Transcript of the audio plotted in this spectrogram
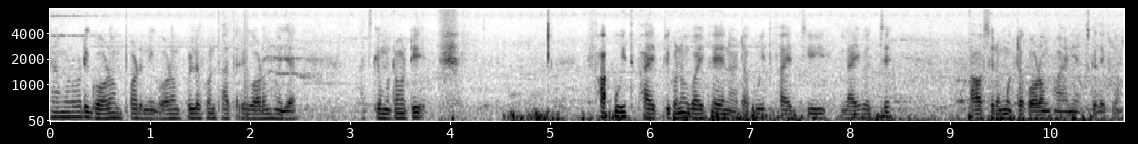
এখানে মোটামুটি গরম পড়েনি। গরম পড়লে ফোন তাড়াতাড়ি গরম হয়ে যায়। আজকে মোটামুটি উইথ ফাইভ জি কোনো ওয়াইফাই না এটা উইথ ফাইভ জি লাইভ হচ্ছে। তাও সেরকম একটা গরম হয়নি আজকে দেখলাম।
